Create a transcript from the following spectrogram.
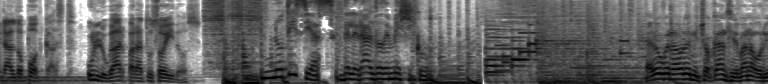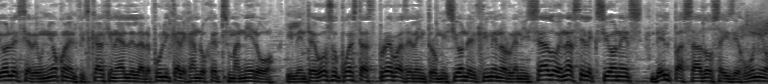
Heraldo Podcast. Un lugar para tus oídos. Noticias del Heraldo de México. El gobernador de Michoacán, Silvano Aureoles, se reunió con el fiscal general de la República, Alejandro Hertz Manero, y le entregó supuestas pruebas de la intromisión del crimen organizado en las elecciones del pasado 6 de junio.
